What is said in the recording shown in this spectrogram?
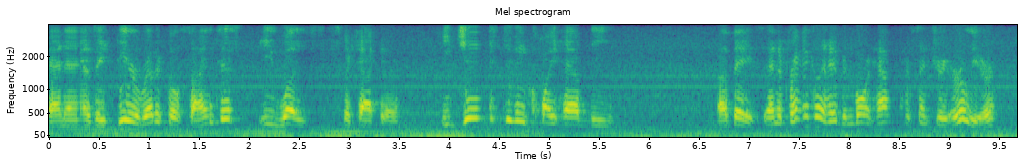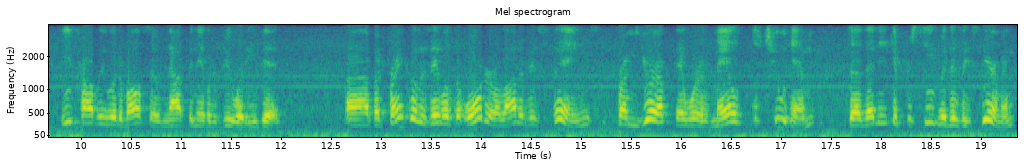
And as a theoretical scientist, he was spectacular. He just didn't quite have the uh, base. And if Franklin had been born half a century earlier, he probably would have also not been able to do what he did. Uh, but Franklin was able to order a lot of his things from Europe that were mailed to him so then he could proceed with his experiments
